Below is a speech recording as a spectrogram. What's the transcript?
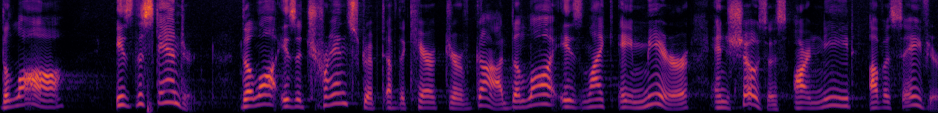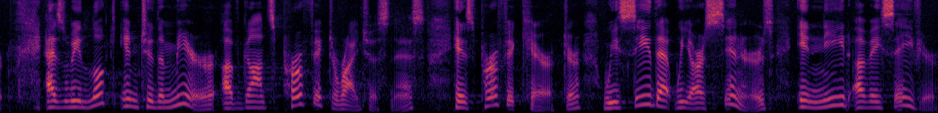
The law is the standard. The law is a transcript of the character of God. The law is like a mirror and shows us our need of a Savior. As we look into the mirror of God's perfect righteousness, His perfect character, we see that we are sinners in need of a Savior.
